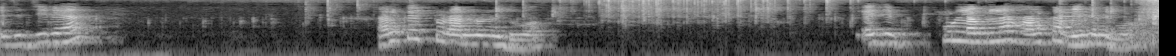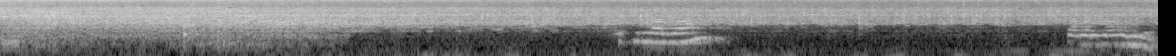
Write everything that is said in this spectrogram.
এই যে জিরে, হালকা একটু রান্ননি দেবো। এই যে পুল্লাগুলা হালকা ভেজে নেব। লবণ সামান্য হলুদ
